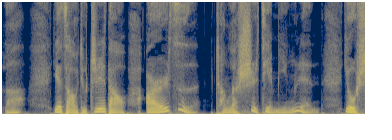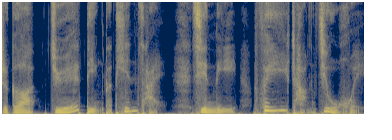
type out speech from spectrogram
了，也早就知道儿子成了世界名人，又是个绝顶的天才，心里非常疚悔。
